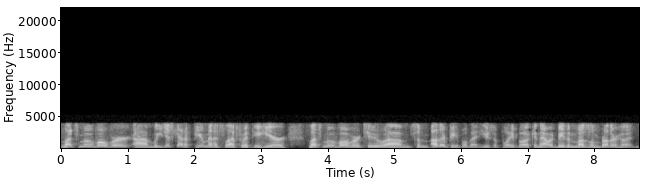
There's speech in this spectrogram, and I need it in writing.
let's move over. Um, we just got a few minutes left with you here. Let's move over to um, some other people that use a playbook, and that would be the Muslim Brotherhood.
